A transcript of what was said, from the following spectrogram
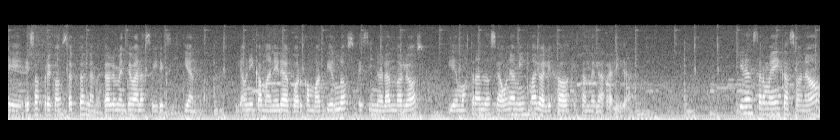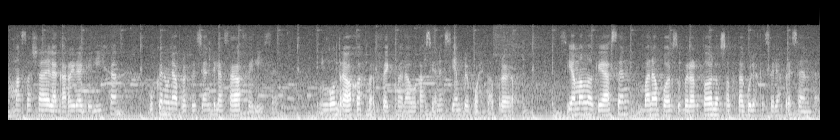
Eh, esos preconceptos lamentablemente van a seguir existiendo. Y la única manera de poder combatirlos es ignorándolos y demostrándose a una misma lo alejados que están de la realidad. Quieren ser médicas o no, más allá de la carrera que elijan, Busquen una profesión que las haga felices. Ningún trabajo es perfecto, la vocación es siempre puesta a prueba. Si aman lo que hacen, van a poder superar todos los obstáculos que se les presenten.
